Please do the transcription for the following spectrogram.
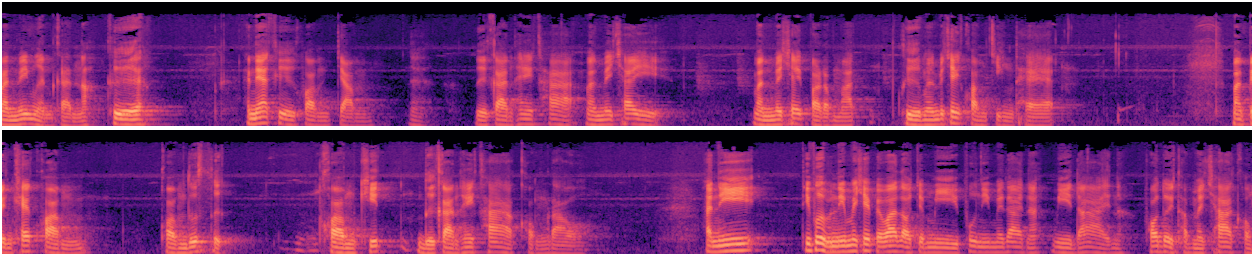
มันไม่เหมือนกันเนาะคือ อันนี้คือความจำนะหรือการให้ค่ามันไม่ใช่ มันไม่ใช่ปรมัตคือมันไม่ใช่ความจริงแท้ มันเป็นแค่ความความรู้สึก ความคิดหรือการให้ค่าของเรา อันนี้ที่พูดแบบนี้ไม่ใช่แปลว่าเราจะมีพวกนี้ไม่ได้นะ มีได้นะ เพราะโดยธรรมชาติของ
